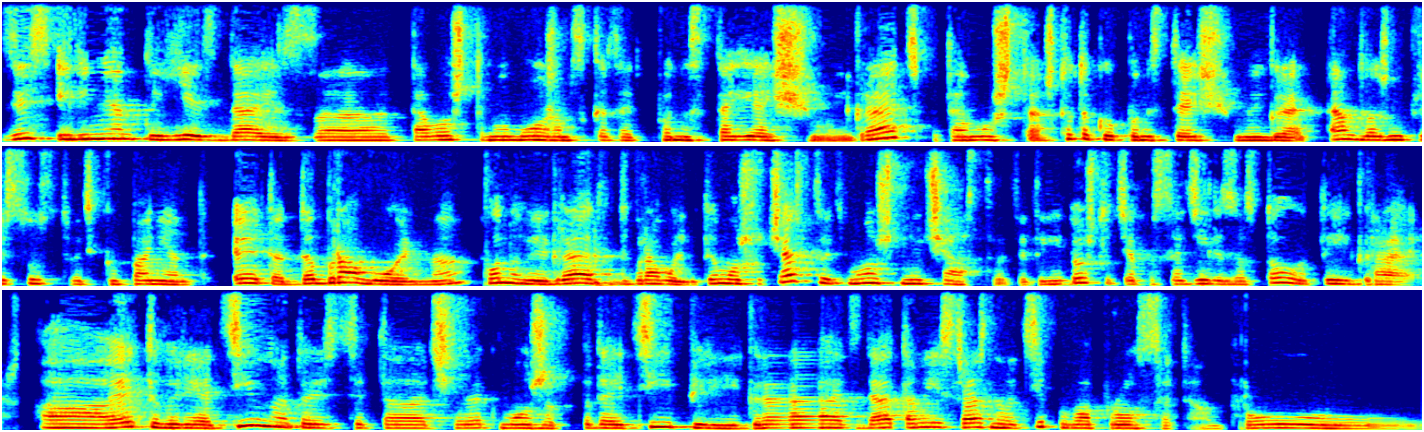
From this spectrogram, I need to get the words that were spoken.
Здесь элементы есть, да, из э, того, что мы можем сказать по-настоящему играть, потому что что такое по-настоящему играть? Там должны присутствовать компоненты. Это добровольно. Фоновая игра — это добровольно. Ты можешь участвовать, можешь не участвовать. Это не то, что тебя посадили за стол, и ты играешь. А это вариативно, то есть это человек может подойти, переиграть, да, там есть разного типа вопросы, там, про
